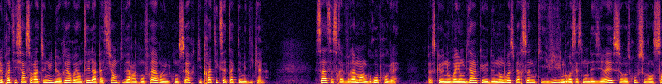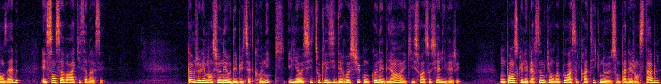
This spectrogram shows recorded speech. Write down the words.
le praticien sera tenu de réorienter la patiente vers un confrère ou une consoeur qui pratique cet acte médical. Ça, ce serait vraiment un gros progrès. Parce que nous voyons bien que de nombreuses personnes qui vivent une grossesse non désirée se retrouvent souvent sans aide et sans savoir à qui s'adresser. Comme je l'ai mentionné au début de cette chronique, il y a aussi toutes les idées reçues qu'on connaît bien et qui sont associées à l'IVG. On pense que les personnes qui ont recours à cette pratique ne sont pas des gens stables,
